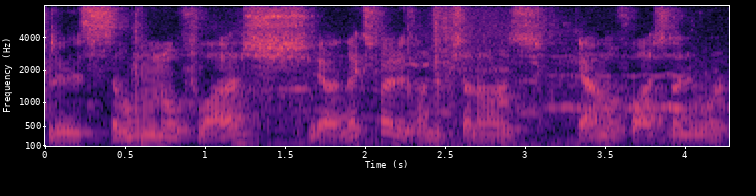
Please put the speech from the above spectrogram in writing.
There's Salumu no flash. Yeah, next fight is 100% ours. Yeah, no flashes anymore.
